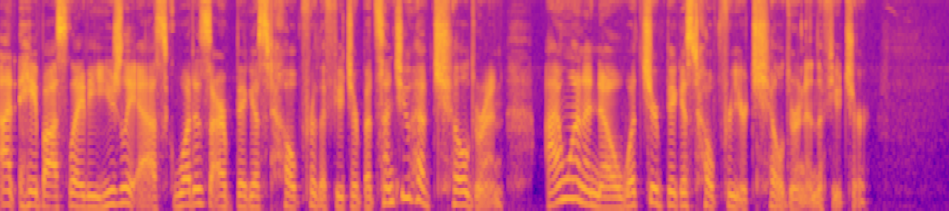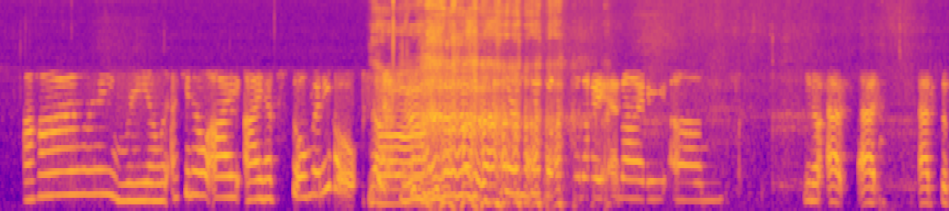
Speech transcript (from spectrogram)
at Hey Boss Lady usually ask, "What is our biggest hope for the future?" But since you have children, I want to know what's your biggest hope for your children in the future. I really, you know, I I have so many hopes. No. and I and I um you know, at at at the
